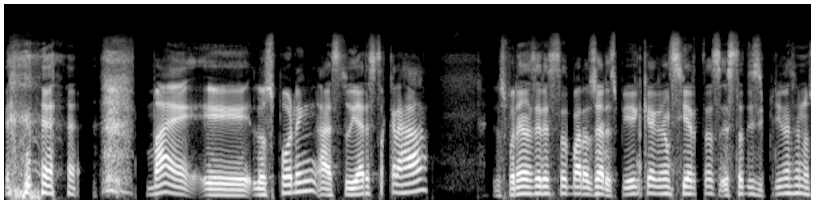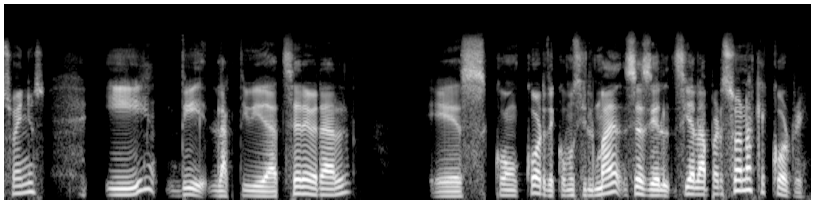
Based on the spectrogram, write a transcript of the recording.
mae, eh, los ponen a estudiar esta carajada, los ponen a hacer estas varas, o sea, les piden que hagan ciertas, estas disciplinas en los sueños y di, la actividad cerebral es concorde, como si, el o sea, si, si, a la persona que corre,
